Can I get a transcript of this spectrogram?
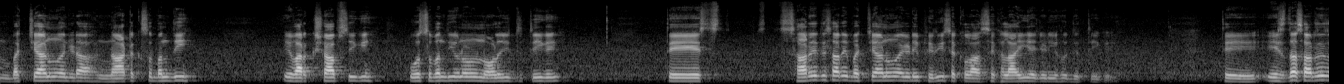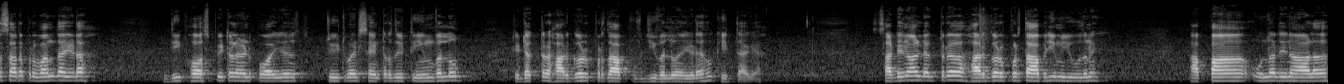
ਬੱਚਿਆਂ ਨੂੰ ਆ ਜਿਹੜਾ ਨਾਟਕ ਸੰਬੰਧੀ ਇਹ ਵਰਕਸ਼ਾਪ ਸੀਗੀ, ਉਸ ਸੰਬੰਧੀ ਉਹਨਾਂ ਨੂੰ ਨੌਲੇਜ ਦਿੱਤੀ ਗਈ। ਤੇ ਸਾਰੇ ਦੇ ਸਾਰੇ ਬੱਚਿਆਂ ਨੂੰ ਆ ਜਿਹੜੀ ਫ੍ਰੀ ਸਿਖਲਾ ਸਿਖਲਾਈ ਹੈ ਜਿਹੜੀ ਉਹ ਦਿੱਤੀ ਗਈ। ਤੇ ਇਸ ਦਾ ਸਾਰੇ ਦਾ ਸਾਰਾ ਪ੍ਰਬੰਧ ਆ ਜਿਹੜਾ Deep hospital and poison treatment centre ਦੀ ਟੀਮ ਵੱਲੋਂ ਤੇ ਡਾਕਟਰ ਹਰਗੁਰ ਪ੍ਰਤਾਪ ਜੀ ਵੱਲੋਂ ਜਿਹੜਾ ਉਹ ਕੀਤਾ ਗਿਆ ਸਾਡੇ ਨਾਲ ਡਾਕਟਰ ਹਰਗੁਰ ਪ੍ਰਤਾਪ ਜੀ ਮੌਜੂਦ ਨੇ ਆਪਾਂ ਉਹਨਾਂ ਦੇ ਨਾਲ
